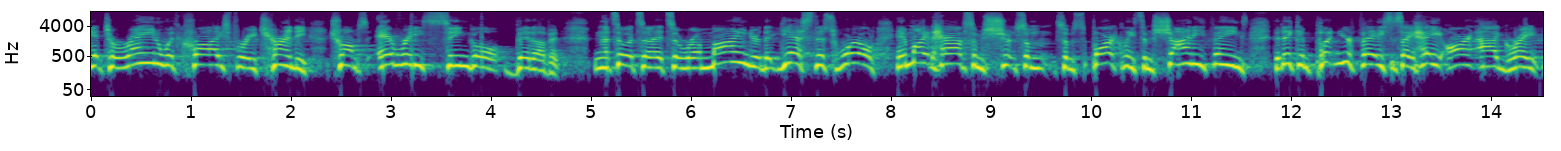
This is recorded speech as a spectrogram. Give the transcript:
yet to reign with Christ for eternity trumps every single bit of it. And so it's a, it's a reminder that yes, this world, it might have some, sh- some, some sparkly, some shiny things that it can put in your face and say, hey, aren't I great?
